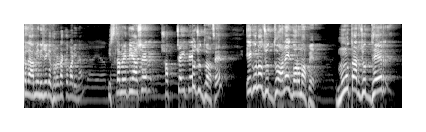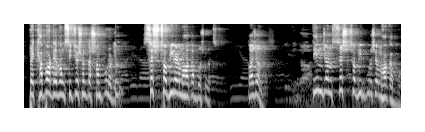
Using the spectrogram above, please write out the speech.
আসলে আমি নিজেকে ধরে রাখতে পারি না। ইসলামের ইতিহাসের সবচাইতে যুদ্ধ আছে। এগুলো যুদ্ধ অনেক বড় মাপের। মুতার যুদ্ধের প্রেক্ষাপট এবং সিচুয়েশনটা সম্পূর্ণ শ্রেষ্ঠ বীরের মহাকাব্য শোনাচ্ছে কজন তিনজন শ্রেষ্ঠ বীর পুরুষের মহাকাব্য।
